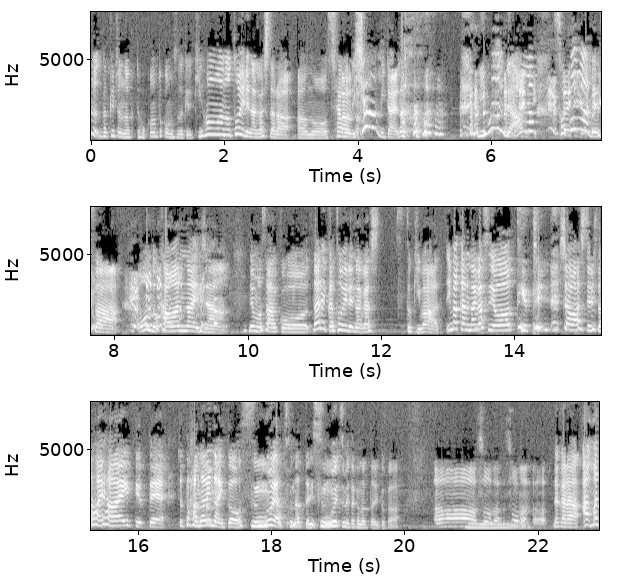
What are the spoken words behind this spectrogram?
の家だけじゃなくて他のとこもそうだけど基本あのトイレ流したらあのシャワーでうん。ヒャーみたいな。日本であんま そこまでさ温度変わんないじゃん。でもさこう誰かトイレ流す時は今から流すよって言ってシャワーしてる人はいはいって言ってちょっと離れないとすんごい熱くなったりすんごい冷たくなったりとか。ああそうだうんそうなんだ。だからあ間違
